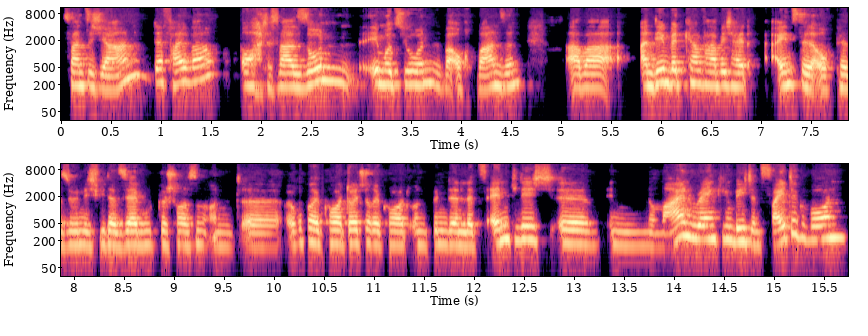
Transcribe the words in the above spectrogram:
20 Jahren der Fall war. Oh, das war so eine Emotion, war auch Wahnsinn. Aber an dem Wettkampf habe ich halt Einzel auch persönlich wieder sehr gut geschossen und äh, Europarekord, deutscher Rekord und bin dann letztendlich äh, im normalen Ranking bin ich dann Zweite geworden.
